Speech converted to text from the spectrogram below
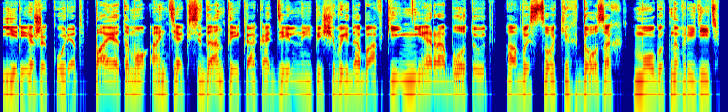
и реже курят. Поэтому антиоксиданты, как отдельные пищевые добавки, не работают, а в высоких дозах могут навредить.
